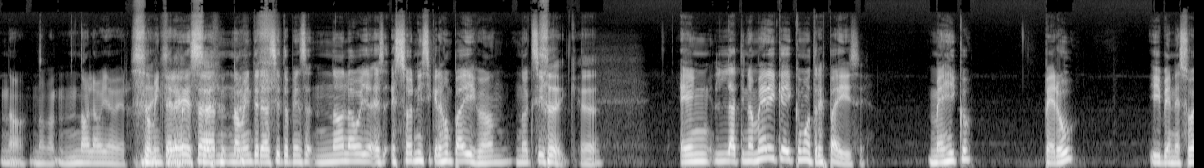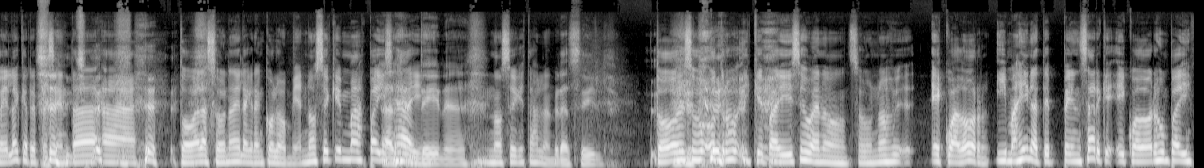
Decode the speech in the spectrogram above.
no, no, no la voy a ver. No me interesa, no me interesa si tú piensas, no la voy a es- Eso ni siquiera es un país, weón, no existe. En Latinoamérica hay como tres países. México, Perú y Venezuela, que representa a toda la zona de la Gran Colombia. No sé qué más países hay. Argentina, No sé qué estás hablando. Brasil. Todos esos otros y qué países, bueno, son unos... Ecuador. Imagínate pensar que Ecuador es un país.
